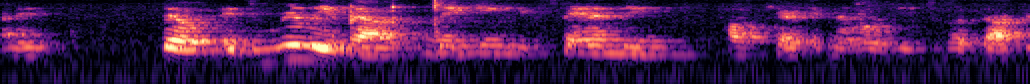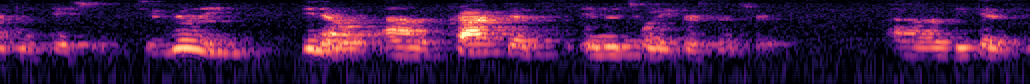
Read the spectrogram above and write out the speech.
right? So it's really about making, expanding healthcare technology to both doctors and patients to really, you know, um, practice in the 21st century. Um, because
